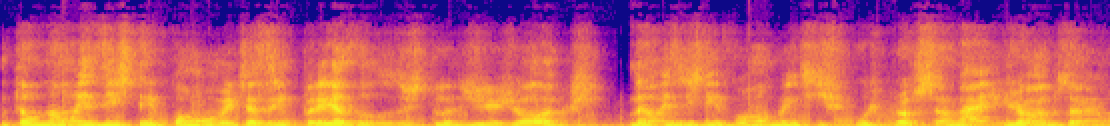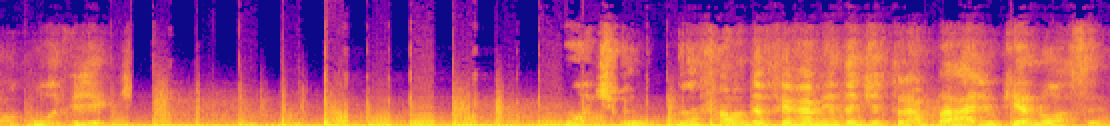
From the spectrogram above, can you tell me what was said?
Então não existem formalmente as empresas, os estúdios de jogos, não existem formalmente os profissionais de jogos. É uma loucura, gente último, não fala da ferramenta de trabalho que é nossa,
